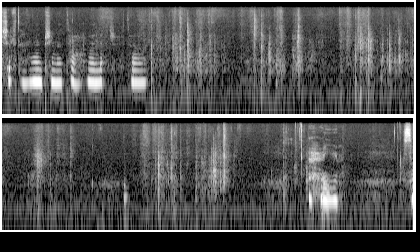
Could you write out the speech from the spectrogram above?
شفتها؟ هون بشي مطرح ولا شفتها هي سو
